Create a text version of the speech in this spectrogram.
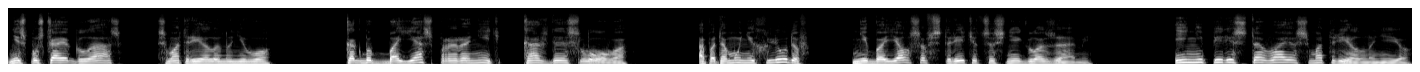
не спуская глаз, смотрела на него, как бы боясь проронить каждое слово, а потому Нехлюдов — не боялся встретиться с ней глазами и, не переставая, смотрел на нее.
